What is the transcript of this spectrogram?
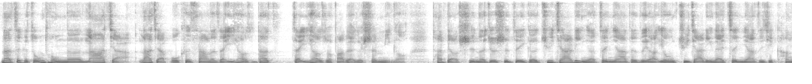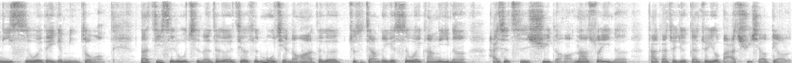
那这个总统呢，拉贾拉贾伯克萨呢，在一号他在一号的时候发表一个声明哦，他表示呢，就是这个居家令啊，镇压的要用居家令来镇压这些抗议示威的一个民众哦。那即使如此呢，这个就是目前的话，这个就是这样的一个示威抗议呢，还是持续的哈。那所以呢，他干脆就干脆又把它取消掉了。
